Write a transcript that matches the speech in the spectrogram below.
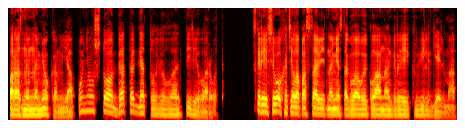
По разным намекам я понял, что Агата готовила переворот. Скорее всего, хотела поставить на место главы клана Грейк Вильгельма,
